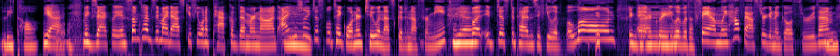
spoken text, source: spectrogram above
liter. Yeah, so. exactly. And sometimes they might ask you if you want a pack of them or not. I mm. usually just will take one or two, and that's good enough for me. Yeah. But it just depends if you live alone, it, exactly. and you live with a family, how fast you're going to go through them. Mm.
